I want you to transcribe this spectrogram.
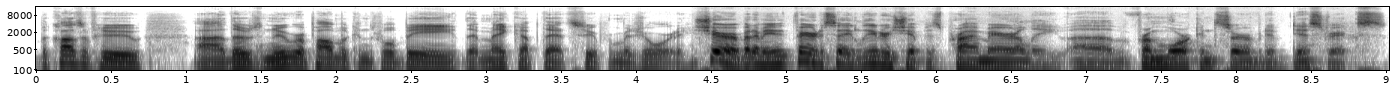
because of who uh, those new Republicans will be that make up that supermajority. Sure, but I mean, fair to say leadership is primarily uh, from more conservative districts.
